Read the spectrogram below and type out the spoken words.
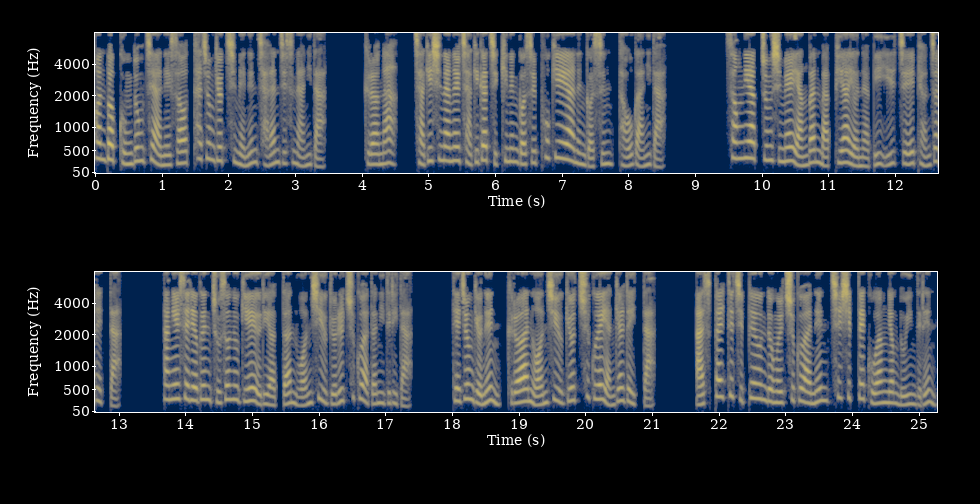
헌법 공동체 안에서 타종교 침해는 잘한 짓은 아니다. 그러나 자기 신앙을 자기가 지키는 것을 포기해야 하는 것은 더욱 아니다. 성리학 중심의 양반 마피아 연합이 일제에 변절했다. 항일 세력은 조선 후기에 의리였던 원시 유교를 추구하던 이들이다. 대종교는 그러한 원시 유교 추구에 연결돼 있다. 아스팔트 집회운동을 추구하는 70대 고학력 노인들은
